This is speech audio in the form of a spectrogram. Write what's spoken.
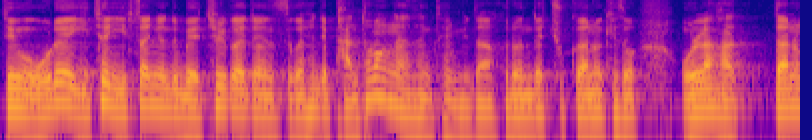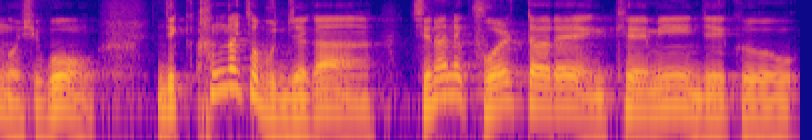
지금 올해 2024년도 매출 가이던스가 현재 반토막 난 상태입 니다. 그런데 주가는 계속 올라갔다는 것이고 이제 한 가지 더 문제가 지난해 9월 달에 엔캠이 이제 그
